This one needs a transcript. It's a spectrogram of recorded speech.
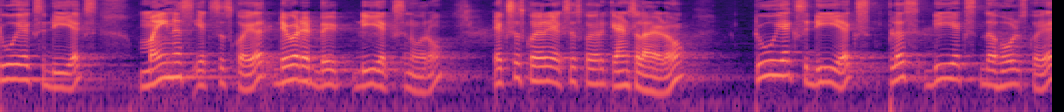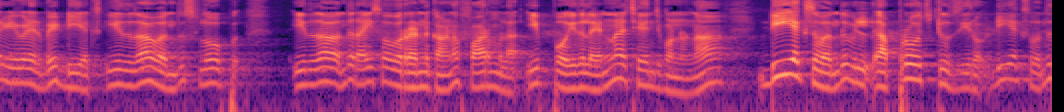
two X DX minus X square divided by டிஎக்ஸ்னு வரும். X square X square cancel ஆகிடும் two X DX plus DX the whole square divided by DX இதுதான் வந்து ஸ்லோப்பு இதுதான் வந்து ரைஸ் ஓவர் ரன்னுக்கான ஃபார்முலா இப்போது இதில் என்ன சேஞ்ச் பண்ணுன்னா டிஎக்ஸ் வந்து will approach to zero DX வந்து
